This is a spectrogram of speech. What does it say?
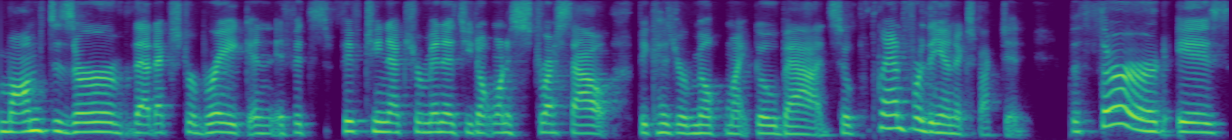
moms deserve that extra break. And if it's 15 extra minutes, you don't want to stress out because your milk might go bad. So, plan for the unexpected. The third is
